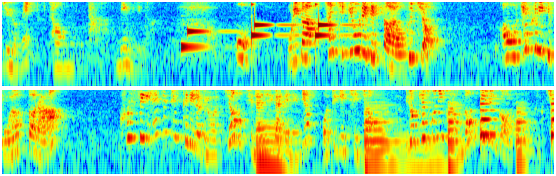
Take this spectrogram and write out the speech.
뮤지엄의 정담입니다. 오, 우리가 한지 꽤 오래됐어요. 그죠? 어, 테크닉이 뭐였더라? crossing hand 테크닉을 배웠죠? 지난 시간에는요. 어떻게 치죠? 이렇게 손이 건너뛰는 거예요. 그쵸?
